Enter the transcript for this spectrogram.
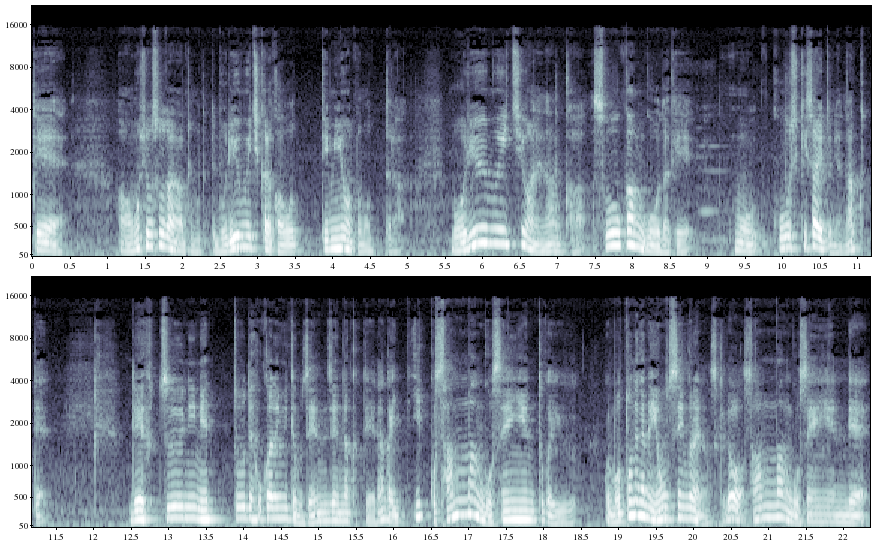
てあ面白そうだなと思ってボリューム1から買おうってみようと思ったらボリューム1はねなんか創刊号だけもう公式サイトにはなくてで普通にネットで他で見ても全然なくてなんか1個3万5千円とかいうこれ元値がね4,000円ぐらいなんですけど3万5千円で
